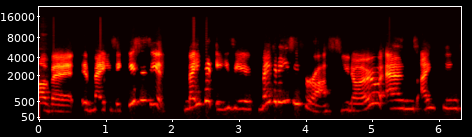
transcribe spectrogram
love it. Amazing. This is it. Make it easy. Make it easy for us, you know? And I think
